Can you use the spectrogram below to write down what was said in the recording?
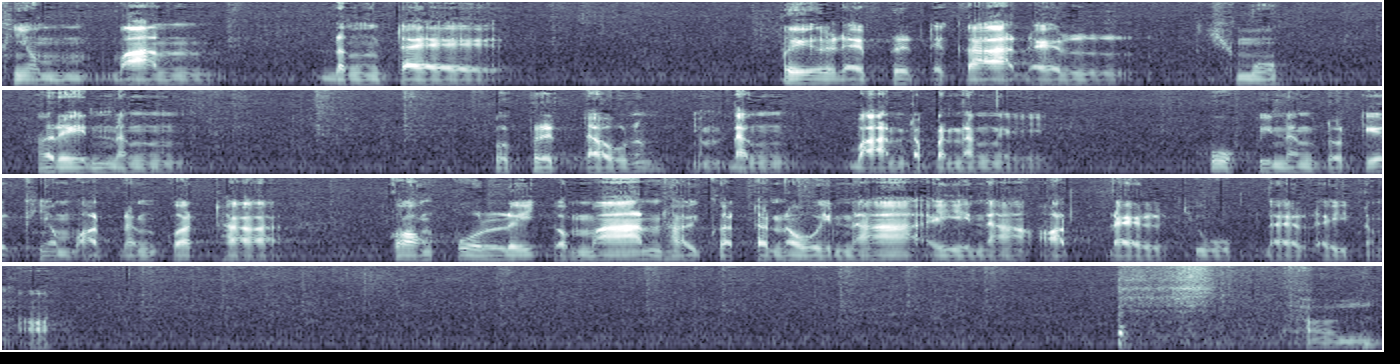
ខ្ញុំបានដឹងតែពេលដែលព្រឹត្តិការណ៍ដែលឈ្មោះរេននឹងប្រព្រឹត្តទៅហ្នឹងខ្ញុំដឹងបានតែប៉ុណ្្នឹងឯងហួសពីហ្នឹងទៅទៀតខ្ញុំអត់ដឹងគាត់ថាកងពលលេខប្រមាណហើយគាត់ទៅនៅឯណាអីណាអត់ដែលជួបដែលអីទាំងអស់ Um,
